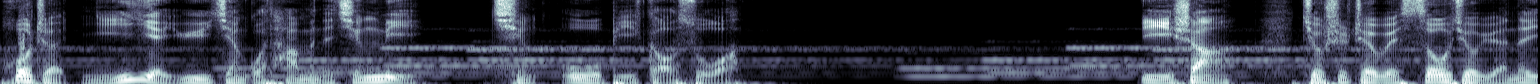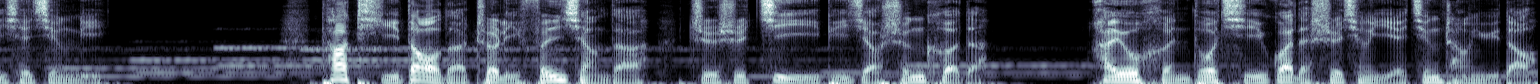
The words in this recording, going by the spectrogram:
或者你也遇见过他们的经历，请务必告诉我。以上就是这位搜救员的一些经历。他提到的，这里分享的只是记忆比较深刻的，还有很多奇怪的事情也经常遇到。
